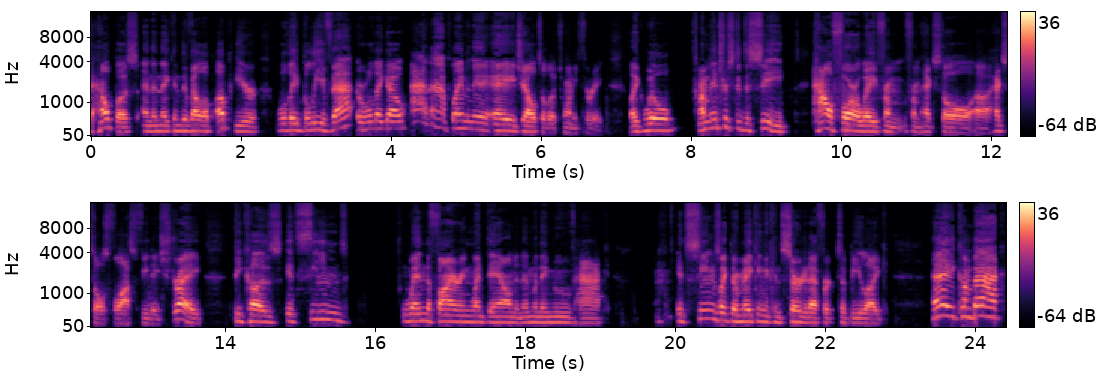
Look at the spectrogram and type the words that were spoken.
to help us and then they can develop up here, will they believe that or will they go, ah, nah, play them in the AHL till they're 23? Like, will I'm interested to see how far away from from Hextall uh, Hextall's philosophy they stray because it seemed when the firing went down and then when they move Hack it seems like they're making a concerted effort to be like, "Hey, come back!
